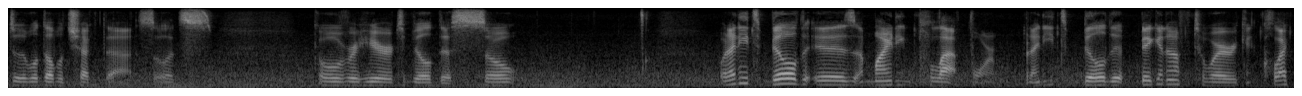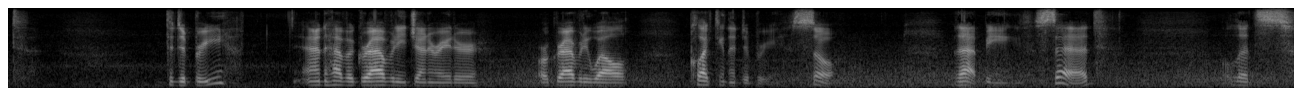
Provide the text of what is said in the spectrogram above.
do, we'll double check that. So let's go over here to build this. So what I need to build is a mining platform, but I need to build it big enough to where it can collect the debris and have a gravity generator or gravity well collecting the debris. So that being said, let's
